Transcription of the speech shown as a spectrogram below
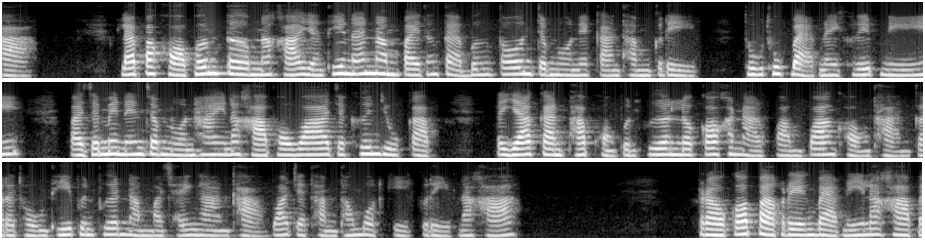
ค่ะ และประขอเพิ่มเติมนะคะ อย่างที่แนะนำไปตั้งแต่เบื้องต้นจำนวนในการทำกรีบ ทุกๆ แบบในคลิปนี้ปาจะไม่เน้นจำนวนให้นะคะ เพราะว่าจะขึ้นอยู่กับ ระยะการพับของเพื่อนๆ แล้วก็ขนาดความกว้างของฐานกระทงที่เพื่อนๆนำมาใช้งานค่ะ ว่าจะทำทั้งหมดกี่กรีบนะคะ เราก็ปักเรียงแบบนี้ราคาไป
